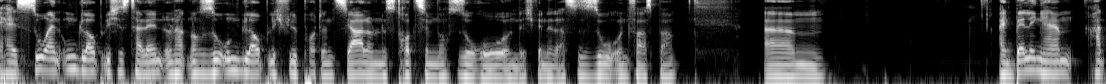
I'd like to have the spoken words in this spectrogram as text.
er ist so ein unglaubliches Talent und hat noch so unglaublich viel Potenzial und ist trotzdem noch so roh und ich finde das so unfassbar. Ähm, ein Bellingham hat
